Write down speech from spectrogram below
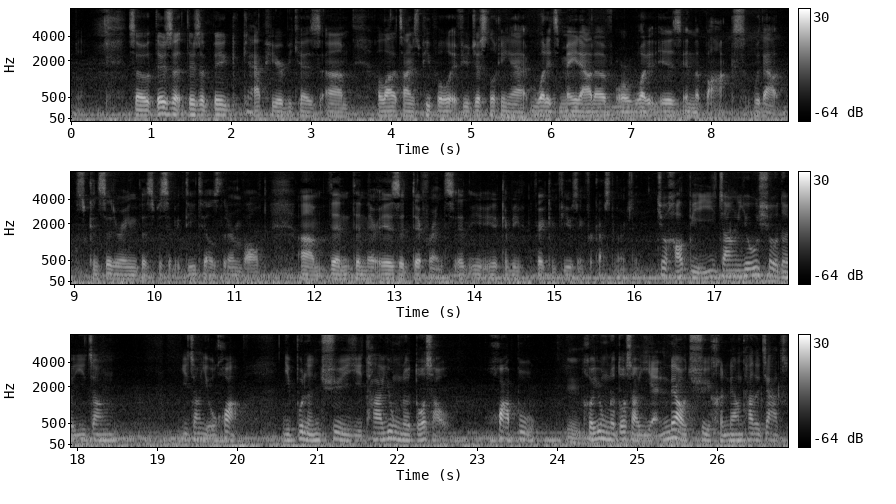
对 So there's a there's a big gap here because um, a lot of times people, if you're just looking at what it's made out of or what it is in the box without s- considering the specific details that are involved, um, then then there is a difference. It, it can be very confusing for customers. 就好比一张优秀的一张一张油画，你不能去以它用了多少画布嗯和用了多少颜料去衡量它的价值。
